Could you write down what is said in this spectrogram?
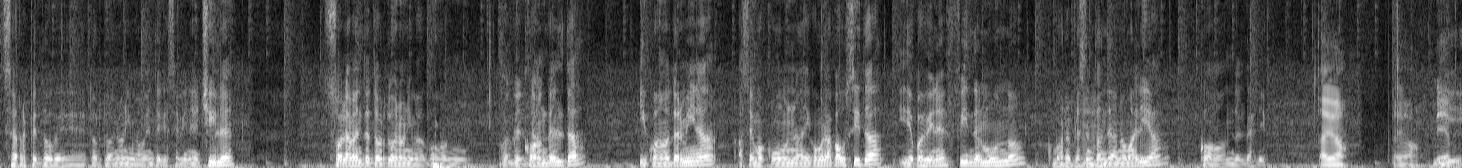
se respetó que Tortuga Anónima, obviamente, que se viene de Chile. Solamente Tortuga Anónima con, Con Delta. con Delta. Y cuando termina, hacemos como una, ahí como una pausita. Y después viene Fin del Mundo, como representante de Anomalía, con Delta Sleep. Ahí va. Ahí va. Bien. Y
